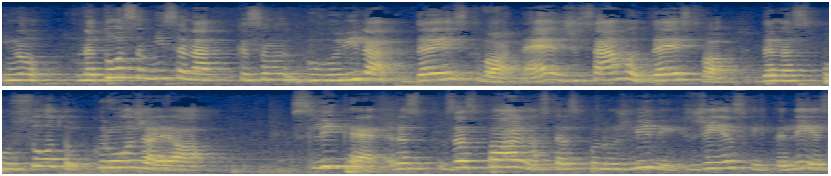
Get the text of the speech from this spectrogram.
In na to sem mislila, ker sem govorila dejstvo, ne, že samo dejstvo, da nas povsod obkrožajo slike raz, za spolnost razpoložljivih ženskih teles,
